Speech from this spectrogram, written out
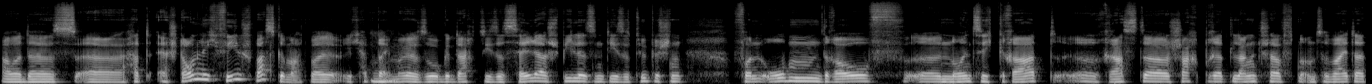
Aber das äh, hat erstaunlich viel Spaß gemacht, weil ich habe da Mhm. immer so gedacht, diese Zelda-Spiele sind diese typischen von oben drauf äh, 90 Grad äh, Raster, Schachbrettlandschaften und so weiter.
